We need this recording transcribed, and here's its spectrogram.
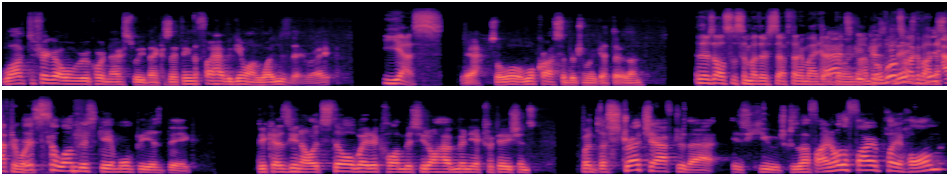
We'll have to figure out when we record next week then, because I think the Fire have a game on Wednesday, right? yes. Yeah. So we'll we'll cross the bridge when we get there then. And there's also some other stuff that I might have That's going on, but we'll this- talk about this- it afterwards. This Columbus game won't be as big because you know it's still away to Columbus. You don't have many expectations, but the stretch after that is huge because if I know the Fire play home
